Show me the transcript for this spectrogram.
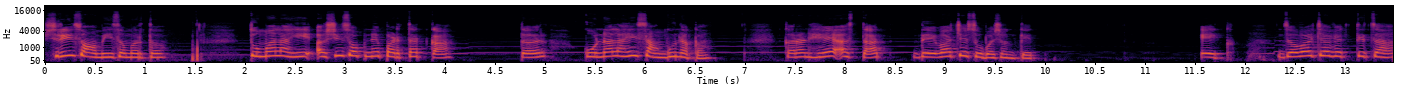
श्री स्वामी समर्थ. तुम्हालाही अशी स्वप्ने पडतात का? तर कुणालाही सांगू नका कारण हे असतात देवाचे शुभसंकेत एक जवळच्या व्यक्तीचा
